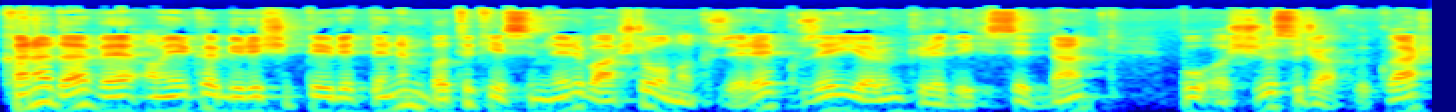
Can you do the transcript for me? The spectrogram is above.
Kanada ve Amerika Birleşik Devletleri'nin batı kesimleri başta olmak üzere Kuzey Yarımküre'de hissedilen bu aşırı sıcaklıklar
